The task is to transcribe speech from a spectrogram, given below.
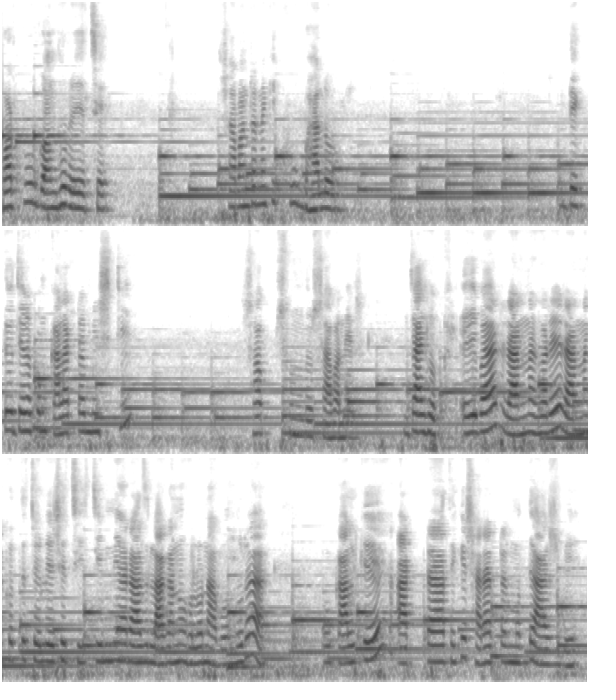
ভরপুর গন্ধ রয়েছে। সাবানটা নাকি খুব ভালো। দেখতেও যেরকম কালারটা মিষ্টি, সব সুন্দর সাবানের। যাই হোক এইবার রান্নাঘরে রান্না করতে চলে এসেছি। চিমনি আর আজ লাগানো হলো না বন্ধুরা। ও কালকে আটটা থেকে সাড়ে আটটার মধ্যে আসবে।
